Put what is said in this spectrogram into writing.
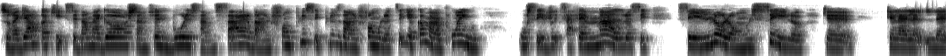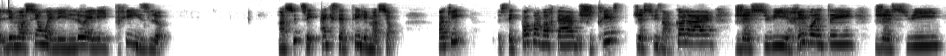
tu regardes, OK, c'est dans ma gorge, ça me fait une boule, ça me serre dans le fond, plus et plus dans le fond, là. Tu sais, il y a comme un point où, où c'est, ça fait mal, là. C'est, c'est là, là, on le sait, là, que, que l'émotion, elle est là, elle est prise là. Ensuite, c'est accepter l'émotion. OK, c'est pas confortable, je suis triste, je suis en colère, je suis révoltée, je suis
